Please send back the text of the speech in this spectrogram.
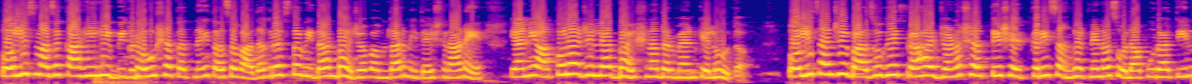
पोलीस माझं काहीही बिघडवू शकत नाहीत असं वादग्रस्त विधान भाजप आमदार नितेश राणे यांनी अकोला जिल्ह्यात भाषणादरम्यान केलं होतं. पोलिसांची बाजू घेत प्रहार जनशक्ती शेतकरी संघटनेनं सोलापुरातील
